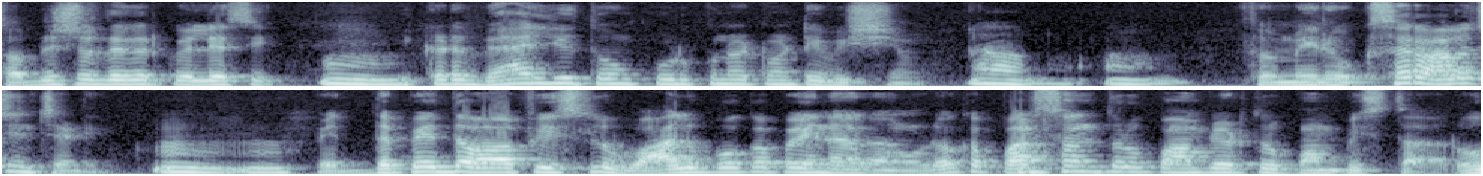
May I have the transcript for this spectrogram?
సబ్ రిజిస్టర్ దగ్గరికి వెళ్ళేసి మ్మ్. ఇక్కడ వాల్యూతో కూడుకున్నటువంటి విషయం. సో మీరు ఒకసారి ఆలోచించండి. పెద్ద పెద్ద ఆఫీసులు వాళ్ళు పోకపోయినా కానీ కూడా ఒక పర్సన్ త్రూ పాంప్లెట్ త్రూ పంపిస్తారు.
